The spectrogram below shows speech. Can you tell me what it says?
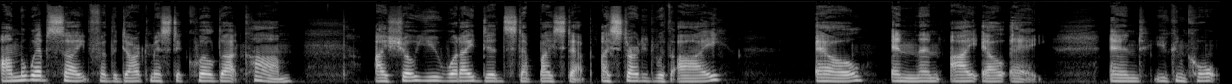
On the website for the darkmysticquill.com, I show you what I did step by step. I started with I, L, and then ILA. And you can co-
